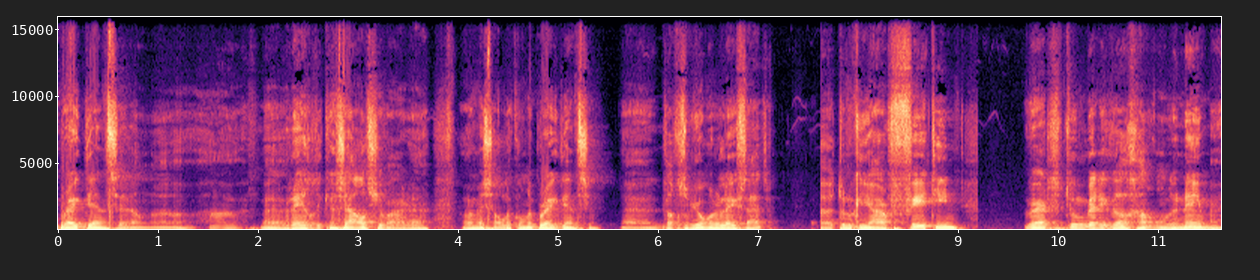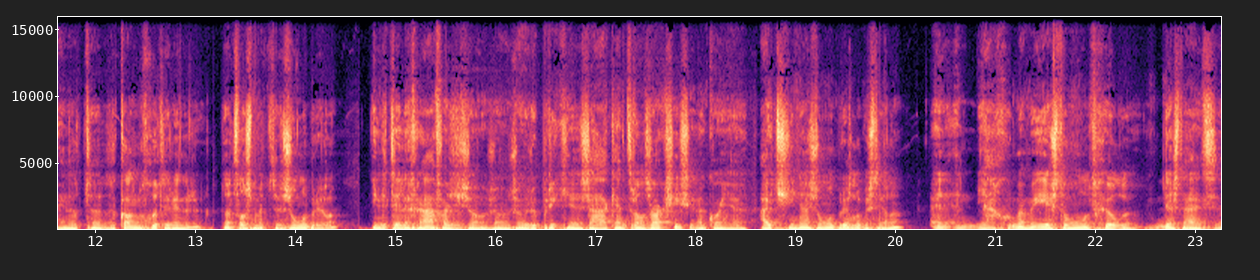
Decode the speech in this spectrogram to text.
breakdansen. Dan eh, eh, regelde ik een zaaltje waar, eh, waar we met z'n allen konden breakdansen. Eh, dat was op jongere leeftijd. Eh, toen ik een jaar of 14 werd, toen ben ik wel gaan ondernemen. En dat, eh, dat kan ik me goed herinneren. Dat was met de zonnebrillen. In de Telegraaf had je zo'n zo, zo rubriekje, zaken en transacties. En dan kon je uit China zonnebrillen bestellen. En, en ja, goed, met mijn eerste 100 gulden destijds eh,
